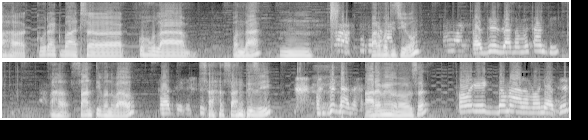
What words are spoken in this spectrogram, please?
आह कोराकबाट को होला भन्दा? पार्वतीजी हो। हजुर दादा म शान्ति। शान्ति भन्नुभयो। हजुर। शान्तिजी। हजुर दादा। आरामै हुनुहुन्छ। एकदम आराम हो नि हजुर।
